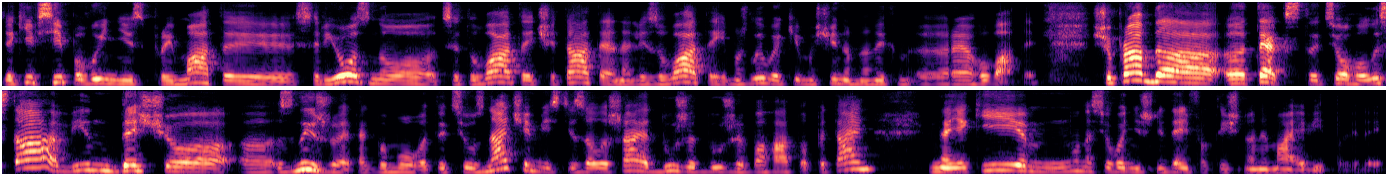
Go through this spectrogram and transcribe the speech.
які всі повинні сприймати серйозно, цитувати, читати, аналізувати і, можливо, якимось чином на них реагувати. Щоправда, текст цього листа він дещо знижує, так би мовити, цю значимість і залишає дуже дуже багато питань, на які ну на сьогоднішній день фактично немає відповідей.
